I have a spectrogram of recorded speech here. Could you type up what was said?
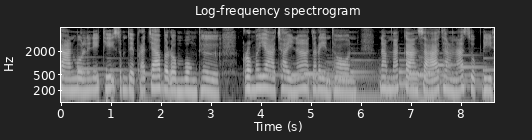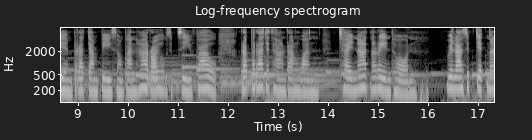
การมูลนิธิสมเด็จพระเจ้าบรมวงศ์เธอ กรมพยาชัยนาทนเรนทรนำนักการสาธารณสุขดีเด่นประจำปี 2564 เฝ้า รับพระราชทานรางวัล ชัยนาทนเรนทรเวลา 17 นา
